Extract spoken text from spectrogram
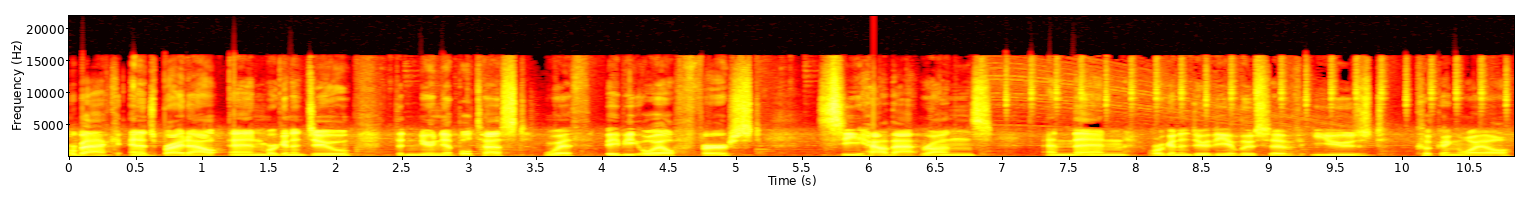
we're back and it's bright out and we're gonna do the new nipple test with baby oil first, see how that runs, and then we're gonna do the elusive used cooking oil.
